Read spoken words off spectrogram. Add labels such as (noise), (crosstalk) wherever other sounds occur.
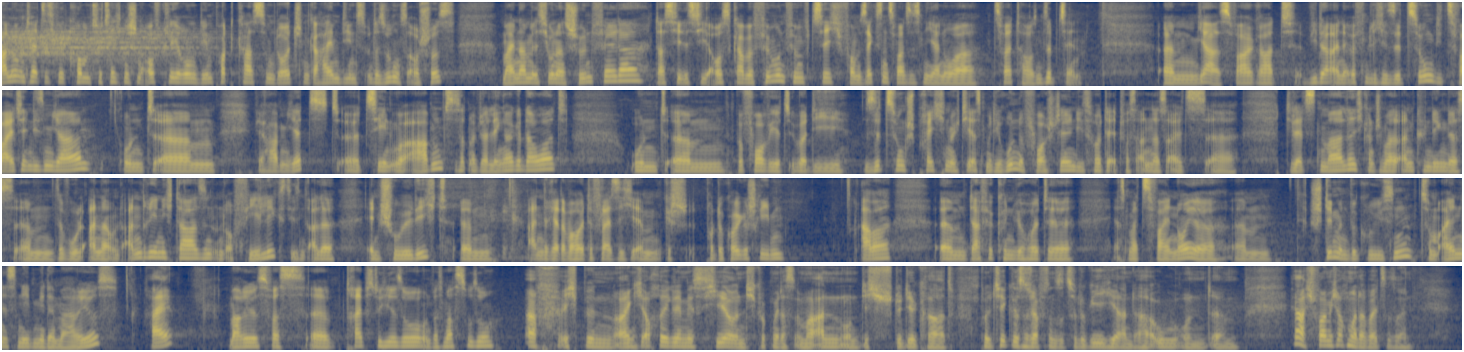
Hallo und herzlich willkommen zur Technischen Aufklärung, dem Podcast zum Deutschen Geheimdienstuntersuchungsausschuss. Mein Name ist Jonas Schönfelder. Das hier ist die Ausgabe 55 vom 26. Januar 2017. Ähm, ja, es war gerade wieder eine öffentliche Sitzung, die zweite in diesem Jahr. Und ähm, wir haben jetzt äh, 10 Uhr abends, das hat mal wieder länger gedauert. Und ähm, bevor wir jetzt über die Sitzung sprechen, möchte ich erstmal die Runde vorstellen. Die ist heute etwas anders als äh, die letzten Male. Ich kann schon mal ankündigen, dass ähm, sowohl Anna und André nicht da sind und auch Felix. Die sind alle entschuldigt. Ähm, André hat aber heute fleißig ähm, gesch Protokoll geschrieben. Aber ähm, dafür können wir heute erstmal zwei neue ähm, Stimmen begrüßen. Zum einen ist neben mir der Marius. Hi. Marius, was äh, treibst du hier so und was machst du so? Ach, ich bin eigentlich auch regelmäßig hier und ich gucke mir das immer an und ich studiere gerade Politikwissenschaft und Soziologie hier an der HU und ähm, ja, ich freue mich auch mal dabei zu sein.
